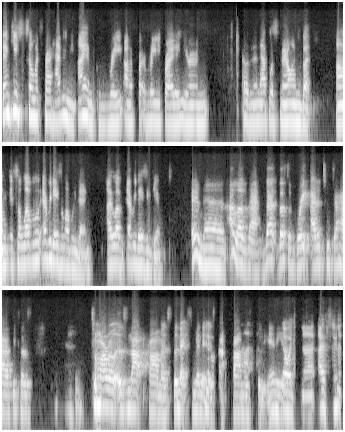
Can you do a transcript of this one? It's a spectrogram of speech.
Thank you so much for having me. I am great on a rainy Friday here in, I live in Annapolis, Maryland, but um, it's a lovely, every day is a lovely day. I love every day is a gift. Amen. I love that. That that's a great attitude to have because tomorrow is not promised. The next minute no, is not promised to any. No, it's not. I've seen it.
